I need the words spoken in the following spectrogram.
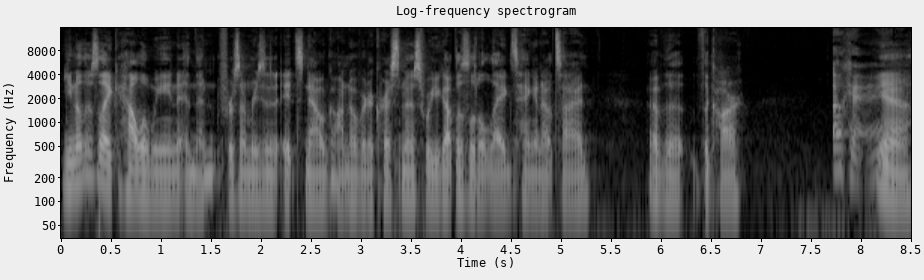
you know, there's like Halloween, and then for some reason it's now gone over to Christmas, where you got those little legs hanging outside of the the car. Okay. Yeah,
